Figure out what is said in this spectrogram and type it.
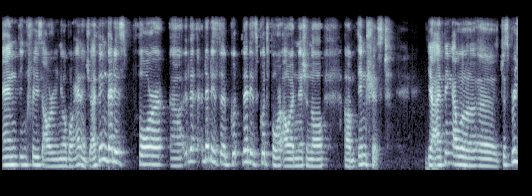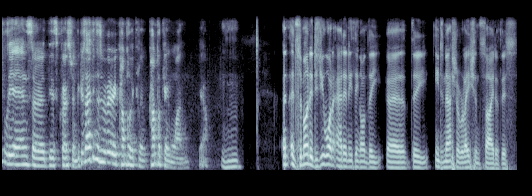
and increase our renewable energy. I think that is for uh, that, that is a good that is good for our national um, interest. Yeah, I think I will uh, just briefly answer this question because I think it's a very complicated complicated one. Yeah. Mm -hmm. And, and Simona, did you want to add anything on the uh, the international relations side of this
